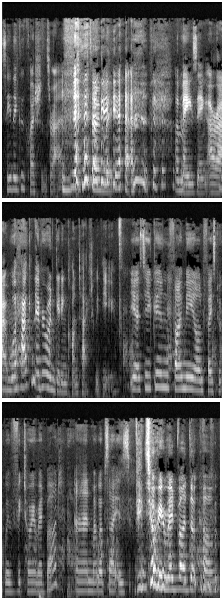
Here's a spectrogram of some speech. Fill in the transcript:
See, they're good questions, right? Totally. yeah. Amazing. All right. Well, how can everyone get in contact with you? Yeah, so you can find me on Facebook with Victoria Redbud, and my website is victoriaredbud.com.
